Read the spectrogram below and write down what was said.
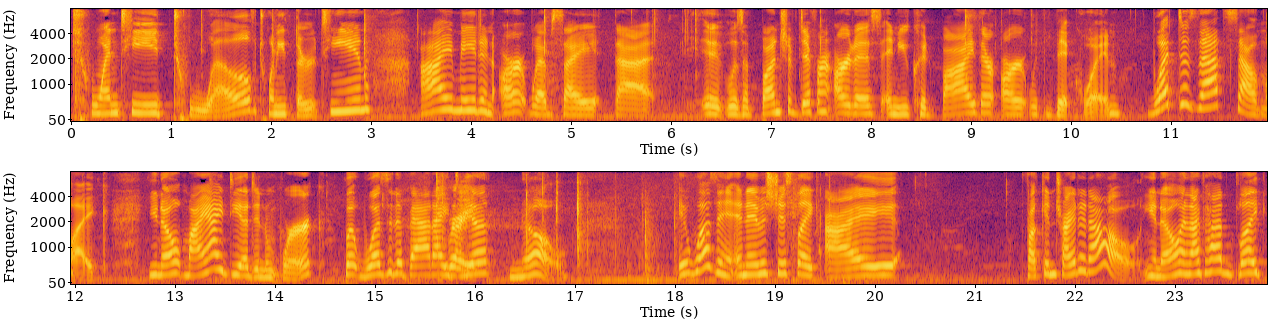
2012 2013 i made an art website that it was a bunch of different artists and you could buy their art with bitcoin. What does that sound like? You know my idea didn't work but was it a bad idea? Right. no. It wasn't and it was just like i fucking tried it out, you know? And I've had like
